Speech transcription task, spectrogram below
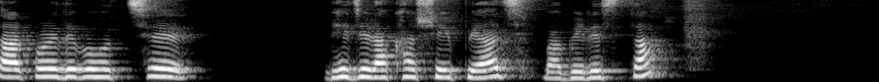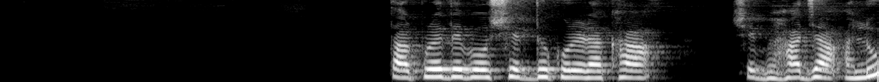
তারপরে দেব হচ্ছে ভেজে রাখা সেই পেঁয়াজ বা বেরেস্তা। তারপরে দেব সেদ্ধ করে রাখা সে ভাজা আলু।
